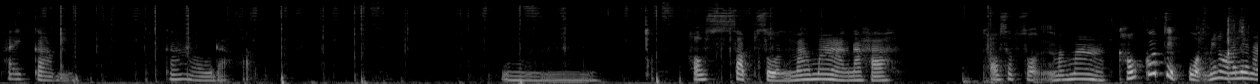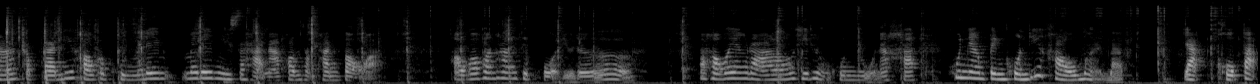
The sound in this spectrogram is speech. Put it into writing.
ไพ่กรรมเก้าดาบอืมเขาสับสนมากๆนะคะเขาสับสนมากๆ เขาก็เจ็บปวดไม่น้อยเลยนะ กับการที่เขากับคุณไม่ได้ไม่ได้มีสถานะความสัมพันธ์ต่อ เขาก็ค่อนข้างเจ็บปวดอยู่เด้อ เพราะเขาก็ยังรักแล้วก็คิดถึงคุณอยู่นะคะ คุณยังเป็นคนที่เขาเหมือนแบบ อยากคบอะ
